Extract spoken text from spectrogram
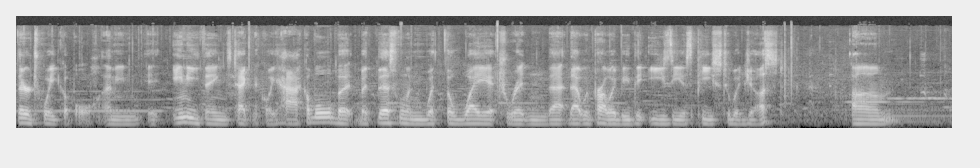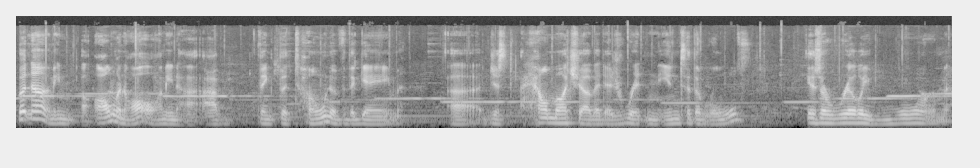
they're tweakable. I mean, it, anything's technically hackable, but but this one with the way it's written, that that would probably be the easiest piece to adjust. Um, but no, I mean, all in all, I mean, I, I think the tone of the game, uh, just how much of it is written into the rules, is a really warm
